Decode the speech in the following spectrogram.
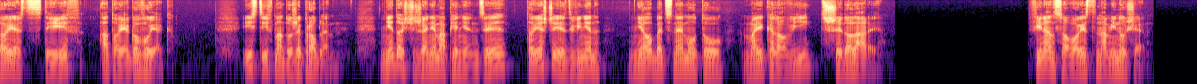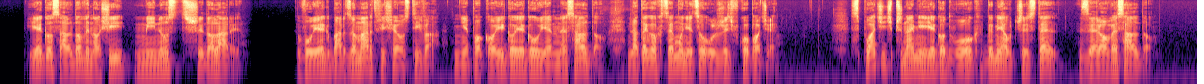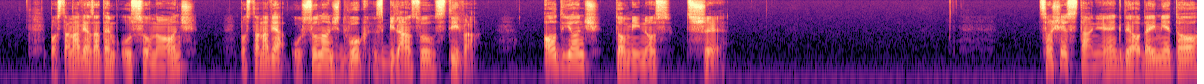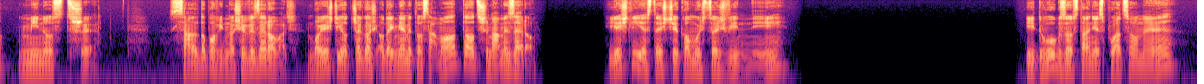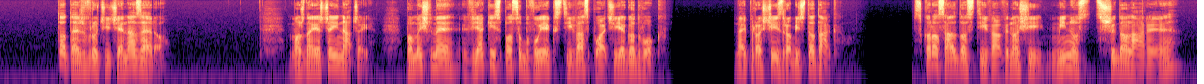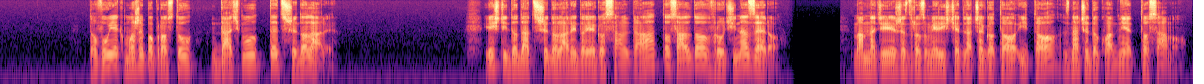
To jest Steve, a to jego wujek. I Steve ma duży problem. Nie dość, że nie ma pieniędzy, to jeszcze jest winien nieobecnemu tu Michaelowi 3 dolary. Finansowo jest na minusie. Jego saldo wynosi minus 3 dolary. Wujek bardzo martwi się o Steve'a. Niepokoi go jego ujemne saldo, dlatego chce mu nieco ulżyć w kłopocie. Spłacić przynajmniej jego dług, by miał czyste, zerowe saldo. Postanawia zatem usunąć… Postanawia usunąć dług z bilansu Steve'a. Odjąć to minus 3. Co się stanie, gdy odejmie to minus 3? Saldo powinno się wyzerować, bo jeśli od czegoś odejmiemy to samo, to otrzymamy 0. Jeśli jesteście komuś coś winni i dług zostanie spłacony, to też wrócicie na 0. Można jeszcze inaczej. Pomyślmy, w jaki sposób wujek Steve'a spłaci jego dług. Najprościej zrobić to tak. Skoro saldo Steve'a wynosi minus 3 dolary, to wujek może po prostu dać mu te 3 dolary. Jeśli doda 3 dolary do jego salda, to saldo wróci na 0. Mam nadzieję, że zrozumieliście, dlaczego to i to znaczy dokładnie to samo.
